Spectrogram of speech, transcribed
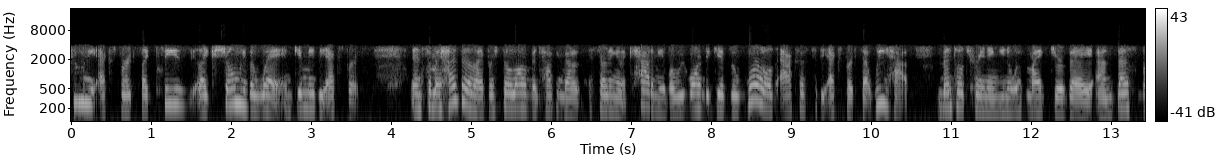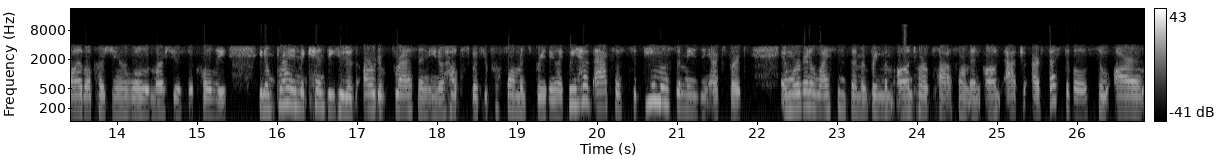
too many experts. Like, please, like, show me the way and give me the experts. And so my husband and I, for so long, have been talking about starting an academy where we wanted to give the world access to the experts that we have. Mental training, you know, with Mike Gervais, um, best volleyball coaching in the world with Marcio Sicoli, you know, Brian McKenzie, who does art of breath and, you know, helps with your performance breathing. Like, we have access to the most amazing experts, and we're going to license them and bring them onto our platform and on at our festivals so our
